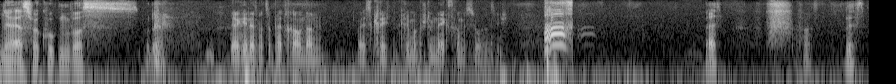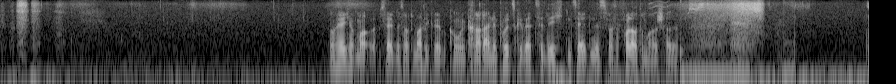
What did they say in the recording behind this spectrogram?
Ja, erstmal gucken, was. Oder. Ja, gehen erstmal zu Petra und dann. Weil es kriegt, kriegen wir bestimmt eine extra Mission an sich. Was? Was? Was? Oh hey, ich habe mal seltenes Automatikgewehr bekommen und gerade ein Impulsgewehr zerlegt ein seltenes, was er vollautomatisch hatte.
